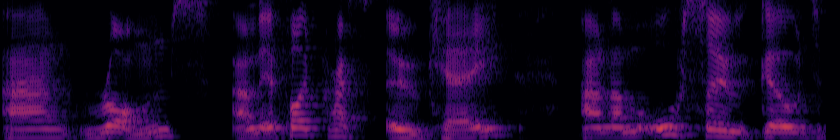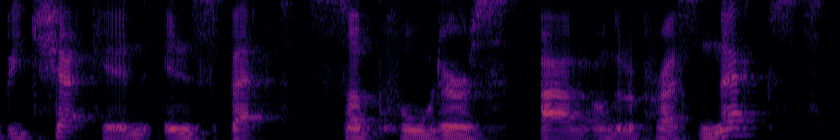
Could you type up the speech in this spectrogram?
and ROMs. And if I press OK, and I'm also going to be checking inspect subfolders, and I'm going to press next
